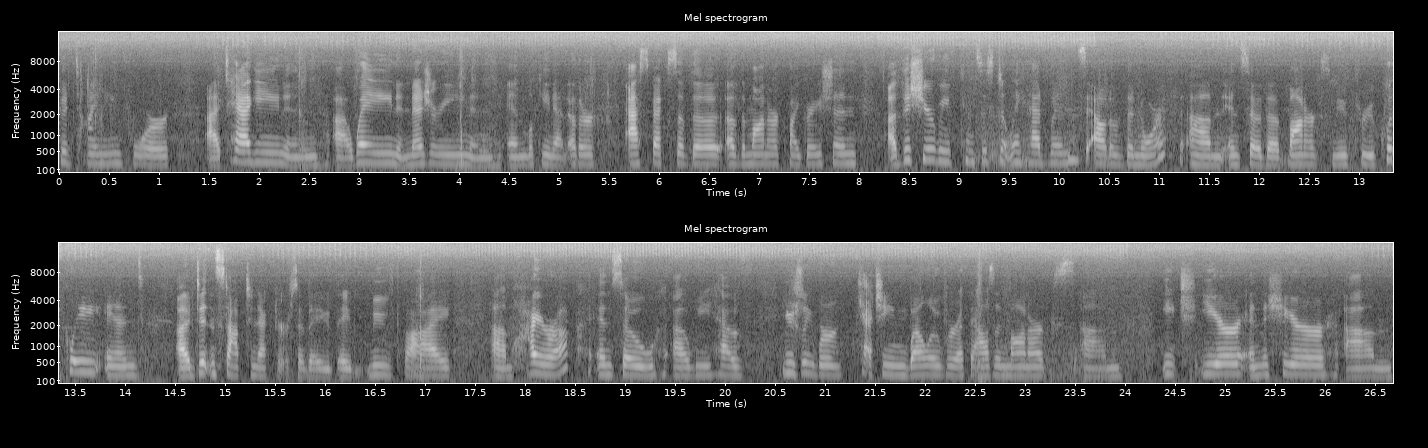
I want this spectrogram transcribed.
good timing for uh, tagging and uh, weighing and measuring and, and looking at other aspects of the of the monarch migration. Uh, this year we've consistently had winds out of the north, um, and so the monarchs moved through quickly and uh, didn't stop to nectar. So they, they moved by um, higher up, and so uh, we have Usually we're catching well over a thousand monarchs um, each year, and this year um,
